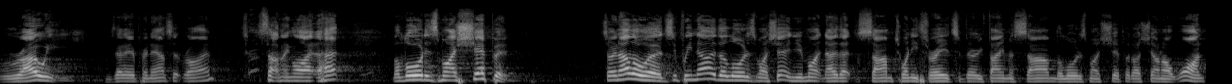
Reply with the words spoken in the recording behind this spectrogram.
Roe. Is that how you pronounce it, Ryan? Something like that. The Lord is my shepherd. So, in other words, if we know the Lord is my shepherd, and you might know that Psalm 23, it's a very famous psalm, the Lord is my shepherd, I shall not want.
